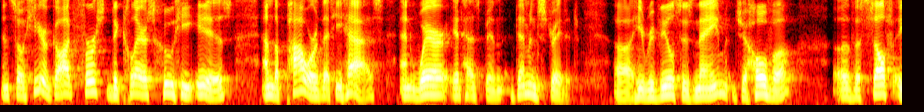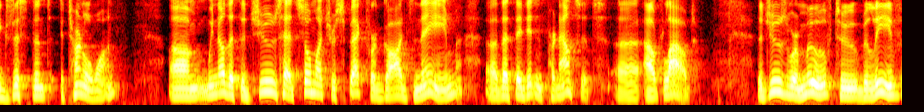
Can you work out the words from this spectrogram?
And so here God first declares who He is and the power that He has and where it has been demonstrated. Uh, he reveals His name, Jehovah, uh, the self-existent eternal one. Um, we know that the Jews had so much respect for God's name uh, that they didn't pronounce it uh, out loud. The Jews were moved to believe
